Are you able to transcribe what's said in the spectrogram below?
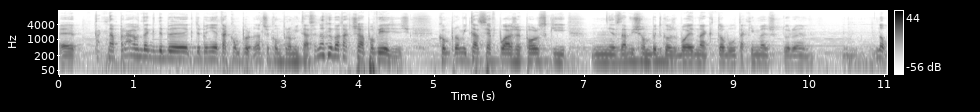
E, Tak naprawdę, gdyby, gdyby nie ta kompro, znaczy kompromitacja, no chyba tak trzeba powiedzieć, kompromitacja w Pucharze Polski mm, z Zawiszą Bydgoszcz, bo jednak to był taki mecz, który mm, no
